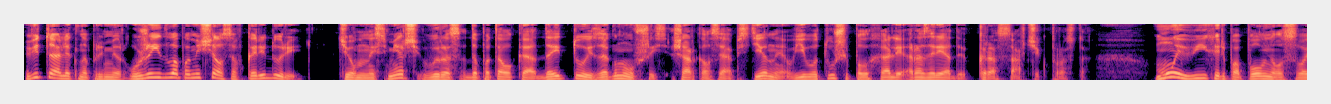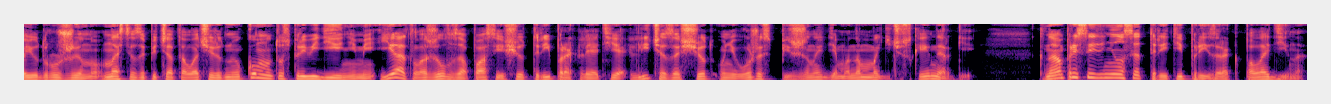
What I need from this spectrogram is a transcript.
Виталик, например, уже едва помещался в коридоре. Темный смерч вырос до потолка, да и то, изогнувшись, шаркался об стены, в его туши полыхали разряды. Красавчик просто. Мой вихрь пополнил свою дружину. Настя запечатала очередную комнату с привидениями. Я отложил в запас еще три проклятия Лича за счет у него же спизженной демоном магической энергии. К нам присоединился третий призрак Паладина.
